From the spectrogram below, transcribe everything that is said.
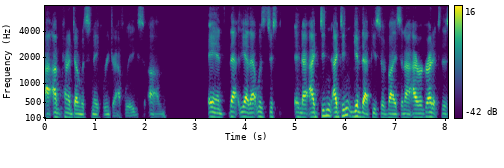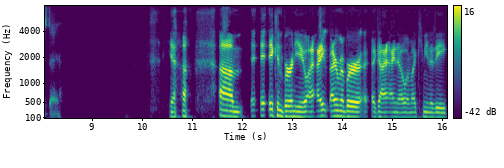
I, I'm kind of done with snake redraft leagues, um, and that yeah, that was just. And I, I didn't, I didn't give that piece of advice, and I, I regret it to this day. Yeah. Um, it, it can burn you. I, I remember a guy I know in my community,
